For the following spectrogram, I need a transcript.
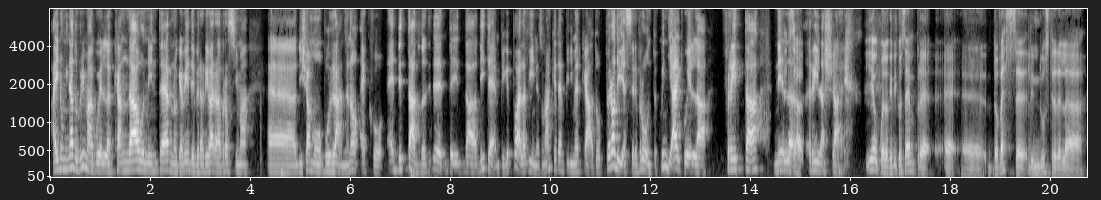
Hai nominato prima quel countdown interno che avete per arrivare alla prossima eh, diciamo, bull run, no? Ecco, è dettato da, de- de- da, dei tempi che poi alla fine sono anche tempi di mercato, però devi essere pronto e quindi hai quella fretta nel esatto. rilasciare. Io quello che dico sempre è, eh, dovesse l'industria della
